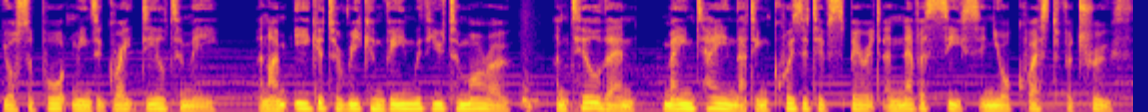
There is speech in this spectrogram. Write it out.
Your support means a great deal to me, and I'm eager to reconvene with you tomorrow. Until then, maintain that inquisitive spirit and never cease in your quest for truth.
